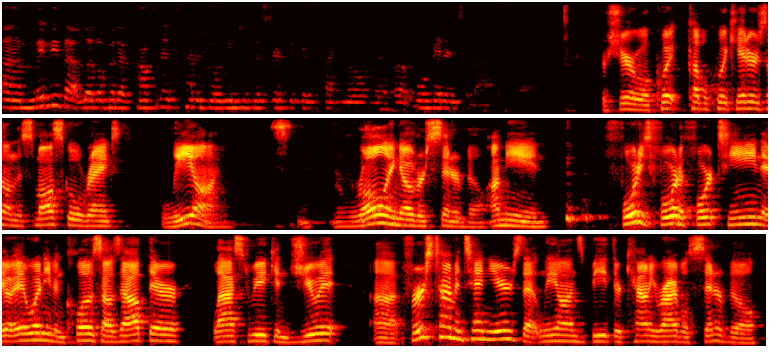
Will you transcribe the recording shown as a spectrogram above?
um, maybe that little bit of confidence kind of going into district against Magnolia, but we'll get into that. For sure. Well, quick couple quick hitters on the small school ranks. Leon rolling over Centerville. I mean, 44 to 14. It, it, wasn't even close. I was out there last week in Jewett. Uh, first time in 10 years that Leon's beat their county rival Centerville.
